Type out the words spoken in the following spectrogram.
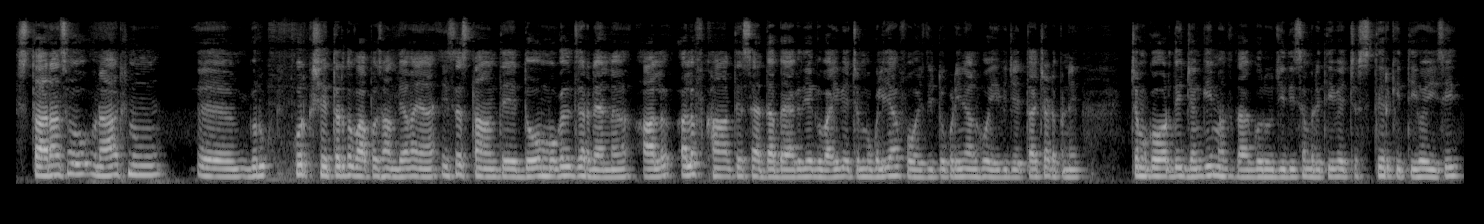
ਸਤਾਰਾਂ ਸੌ ਉਨਾਹਠ ਨੂੰ ਗੁਰੂ ਕੁਰਕਸ਼ੇਤਰ ਤੋਂ ਵਾਪਸ ਆਉਂਦਿਆਂ ਹੋਇਆਂ ਇਸ ਸਥਾਨ ਤੇ ਦੋ ਮੁਗਲ ਜਰਨੈਲਾਂ ਅਲ ਅਲਫ ਖਾਨ ਤੇ ਸੈਦਾ ਬੈਗ ਦੀ ਅਗਵਾਈ ਵਿੱਚ ਮੁਗਲਿਆ ਫੌਜ ਦੀ ਟੁਕੜੀ ਨਾਲ ਹੋਈ ਵਿਜੇਤਾ ਝੜਪ ਨੇ ਚਮਕੌਰ ਦੀ ਜੰਗੀ ਮਹੱਤਤਾ ਗੁਰੂ ਜੀ ਦੀ ਸਮ੍ਰਿਤੀ ਵਿੱਚ ਸਥਿਰ ਕੀਤੀ ਹੋਈ ਸੀ।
